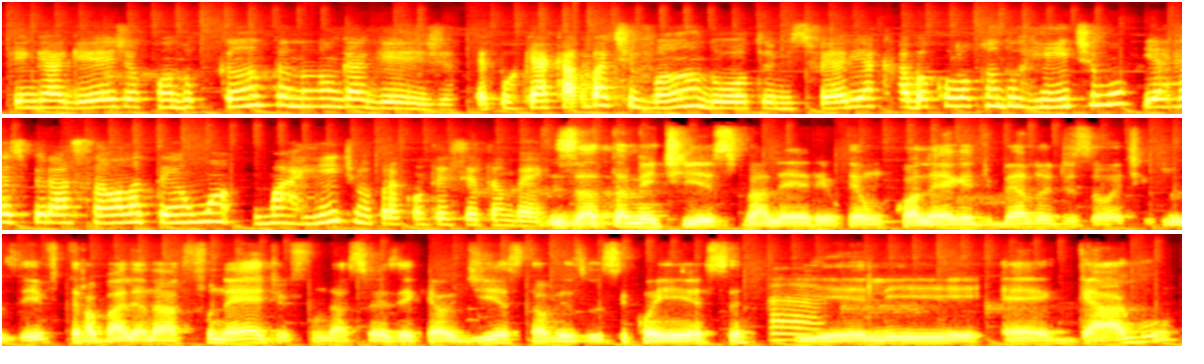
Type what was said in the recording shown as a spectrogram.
quem gagueja quando canta não gagueja. É porque acaba ativando o outro hemisfério e acaba colocando ritmo e a respiração ela tem uma, uma ritmo para acontecer também. Exatamente isso, Valéria. Eu tenho um colega de Belo Horizonte, inclusive, trabalha na FUNED, Fundação Ezequiel Dias, talvez você conheça, ah. e ele é gago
